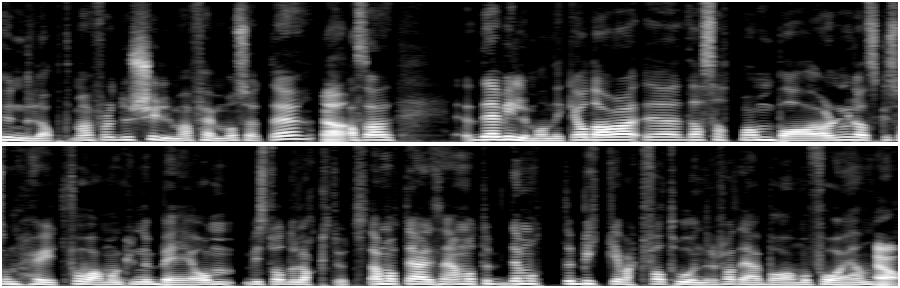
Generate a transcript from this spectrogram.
hundrelapp til meg fordi du skylder meg 75? Ja. Altså, det ville man ikke. Og da, eh, da satte man baren ganske sånn høyt for hva man kunne be om hvis du hadde lagt ut. Da måtte jeg, liksom, jeg måtte, det måtte bikke i hvert fall 200 for at jeg ba om å få igjen. Ja.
